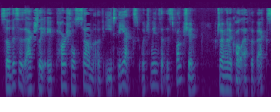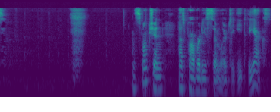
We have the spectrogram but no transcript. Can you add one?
So this is actually a partial sum of e to the x, which means that this function, which I'm going to call f of x, this function has properties similar to e to the x.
